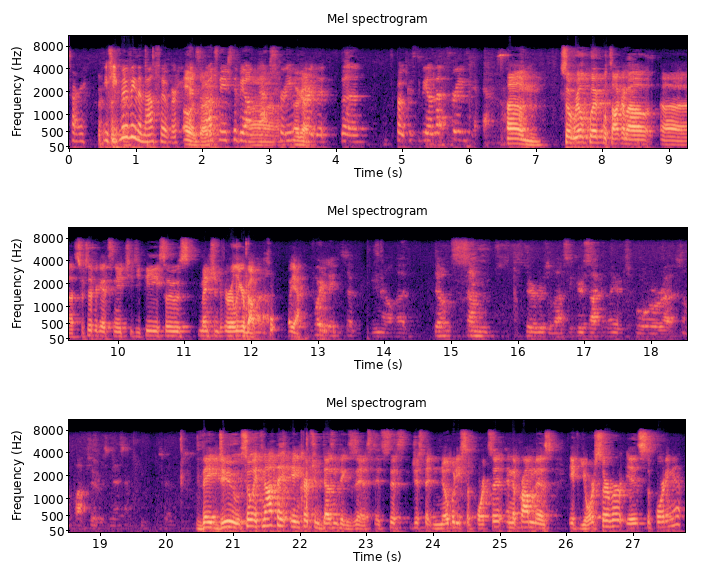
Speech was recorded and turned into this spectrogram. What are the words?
sorry, you keep moving the mouse over. Oh, and is the that mouse it? needs to be on Ah, that screen okay. for the, the focus to be on that screen. Um, so real quick, we'll talk about uh, certificates in HTTP. So it was mentioned earlier about, po- oh, yeah. Before you take this up, email, uh, don't some servers allow secure socket layers for uh, some POP servers and SMTP servers? They do. So it's not that encryption doesn't exist. It's just, just that nobody supports it. And the problem is, if your server is supporting it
